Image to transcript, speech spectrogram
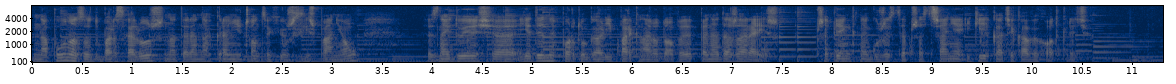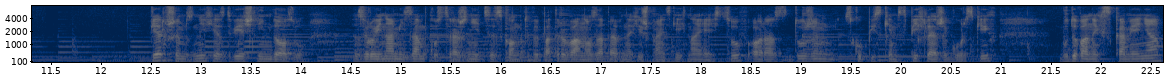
Na północ od Barcelusz, na terenach graniczących już z Hiszpanią, znajduje się jedyny w Portugalii park narodowy Peneda Gerês. Przepiękne górzyste przestrzenie i kilka ciekawych odkryć. Pierwszym z nich jest wieś Lindozu, z ruinami zamku strażnicy, skąd wypatrywano zapewne hiszpańskich najeźdźców oraz dużym skupiskiem spichlerzy górskich, budowanych z kamienia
